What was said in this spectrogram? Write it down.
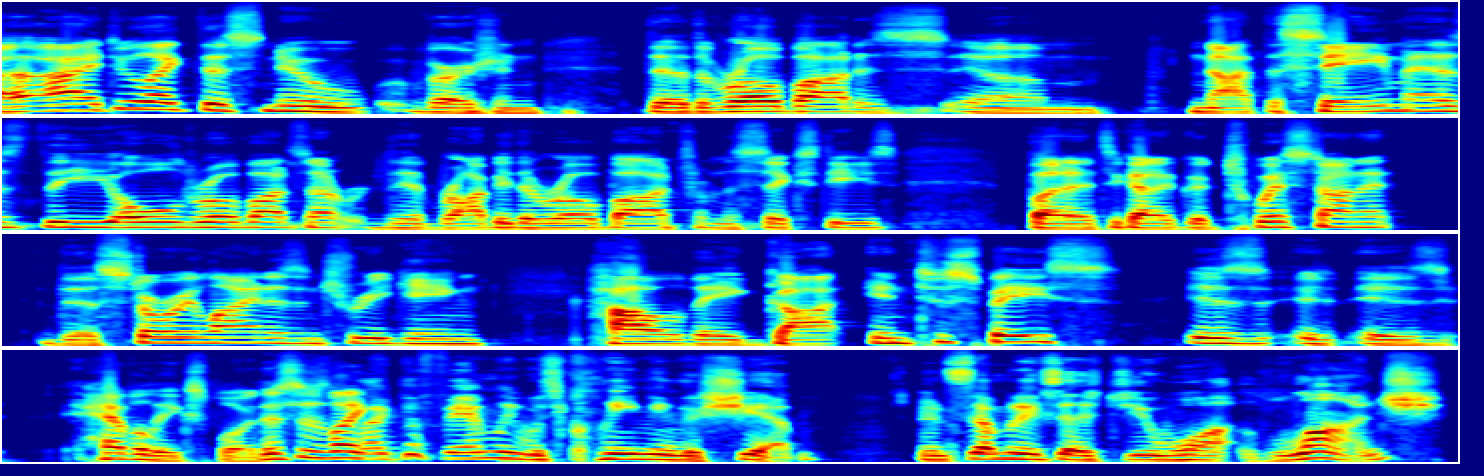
Uh, I do like this new version. the The robot is um, not the same as the old robot. It's not the Robbie the robot from the '60s, but it's got a good twist on it. The storyline is intriguing. How they got into space is is heavily explored. This is like, like the family was cleaning the ship, and somebody says, "Do you want lunch?"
